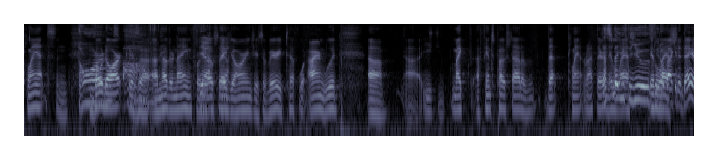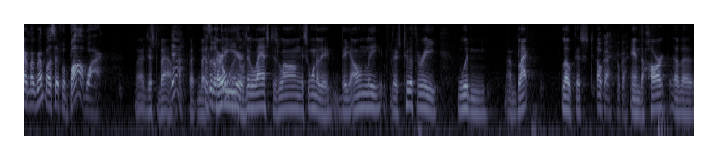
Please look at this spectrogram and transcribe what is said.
plants, and Thorns. Bodark is a, another name for Yeah, the Osage yeah. orange. It's a very tough wood, ironwood. Uh, uh, you can make a fence post out of that plant right there, That's and what it'll they used to use, you it'll know, last, back in the day, or my grandfather said for barbed wire. Well, just about. Yeah, But but 'cause of the 30 years, it. it'll last as long. It's one of the the only. There's two or three wooden uh, black locust Okay, okay. and the heart of a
